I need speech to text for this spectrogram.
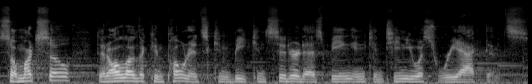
so much so that all other components can be considered as being in continuous reactance.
